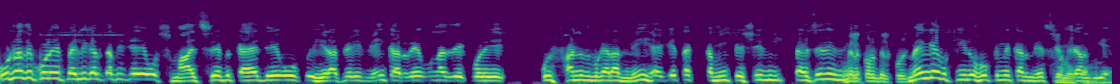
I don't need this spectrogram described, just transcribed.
ਉਹਨਾਂ ਦੇ ਕੋਲੇ ਪਹਿਲੀ ਗੱਲ ਤਾਂ ਵੀ ਜੇ ਉਹ ਸਮਾਜ ਸੇਵਕ ਹੈ ਜੇ ਉਹ ਕੋਈ ਹੇਰਾਫੇਰੀ ਨਹੀਂ ਕਰ ਰਹੇ ਉਹਨਾਂ ਦੇ ਕੋਲੇ ਕੋਈ ਫੰਡਸ ਵਗੈਰਾ ਨਹੀਂ ਹੈਗੇ ਤਾਂ ਕਮੀ ਪੇਸ਼ੇ ਦੀ ਪੈਸੇ ਦੀ। ਬਿਲਕੁਲ ਬਿਲਕੁਲ। ਮਹਿੰਗੇ ਵਕੀਲ ਉਹ ਕਿਵੇਂ ਕਰਨਗੇ ਕਿਵੇਂ ਸਮੱਸਿਆ ਹੁੰਦੀ ਹੈ?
